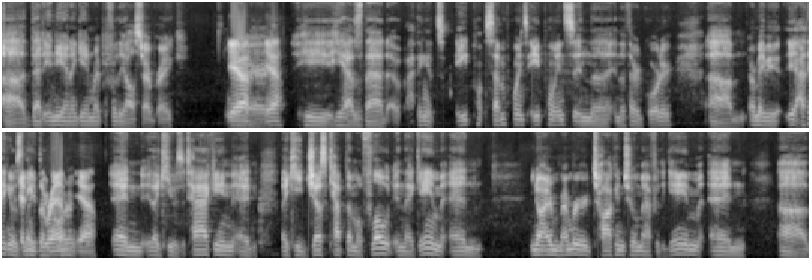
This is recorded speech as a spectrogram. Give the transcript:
uh, that Indiana game right before the All Star break. Yeah, yeah. He he has that. I think it's eight, seven points, eight points in the in the third quarter, um, or maybe yeah. I think it was Getting late the rim, quarter yeah. and like he was attacking and like he just kept them afloat in that game and you know i remember talking to him after the game and uh,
